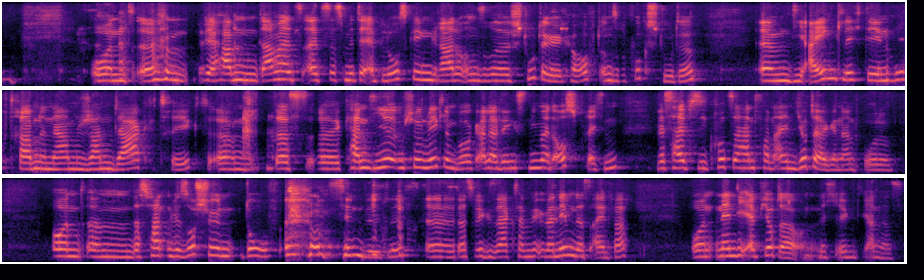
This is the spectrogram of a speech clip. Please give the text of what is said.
Und ähm, wir haben damals, als das mit der App losging, gerade unsere Stute gekauft, unsere Fuchsstute, ähm, die eigentlich den hochtrabenden Namen Jeanne d'Arc trägt. Ähm, das äh, kann hier im schönen Mecklenburg allerdings niemand aussprechen weshalb sie kurzerhand von einem Jutta genannt wurde. Und ähm, das fanden wir so schön doof und sinnbildlich, äh, dass wir gesagt haben, wir übernehmen das einfach und nennen die App Jutta und nicht irgendwie anders.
